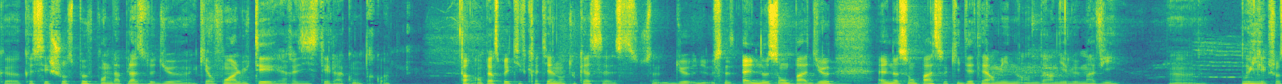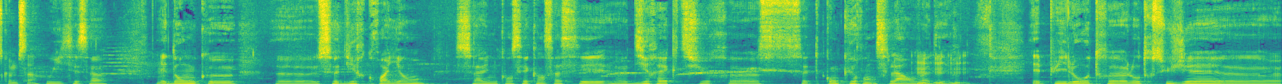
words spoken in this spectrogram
que, que ces choses peuvent prendre la place de Dieu, qui au fond à lutter et à résister là contre. Quoi. Enfin, en perspective chrétienne, en tout cas, Dieu, elles ne sont pas Dieu, elles ne sont pas ce qui détermine en dernier lieu ma vie. Oui. Quelque chose comme ça. Oui, c'est ça. Mm. Et donc, euh, euh, se dire croyant, ça a une conséquence assez euh, directe sur euh, cette concurrence-là, on va Mm, dire. mm, mm. Et puis l'autre, euh, l'autre sujet, euh,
